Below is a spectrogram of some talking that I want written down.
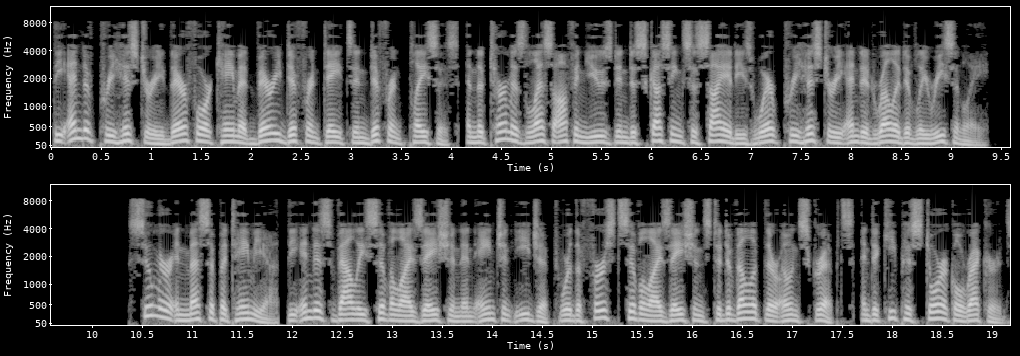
The end of prehistory therefore came at very different dates in different places, and the term is less often used in discussing societies where prehistory ended relatively recently. Sumer in Mesopotamia, the Indus Valley Civilization and ancient Egypt were the first civilizations to develop their own scripts, and to keep historical records,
